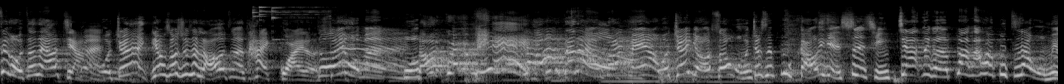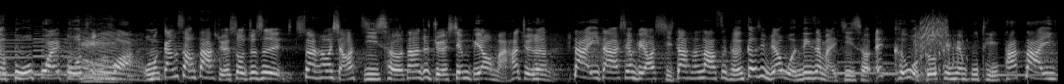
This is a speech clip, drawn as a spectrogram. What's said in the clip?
这个我真的要讲，我觉得有时候就是老二真的太乖了，所以我们我老二乖个屁！老二真的很乖，没有，我我们就是不搞一点事情，家那个爸妈会不知道我们有多乖多听话。我们刚上大学的时候，就是虽然他会想要机车，但他就觉得先不要买，他觉得大一大二先不要洗，大三大四可能个性比较稳定再买机车。哎，可是我哥偏偏不听，他大一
